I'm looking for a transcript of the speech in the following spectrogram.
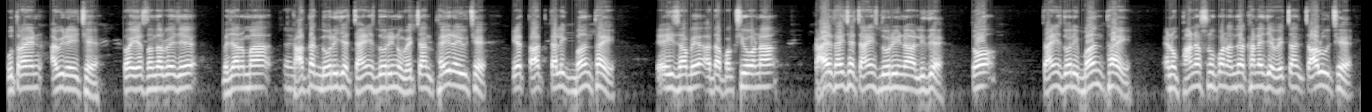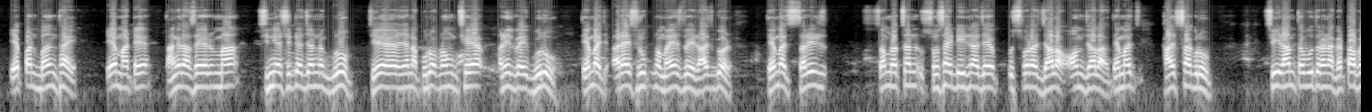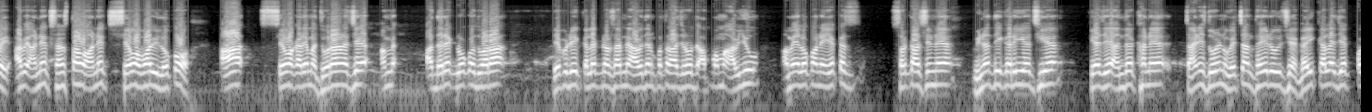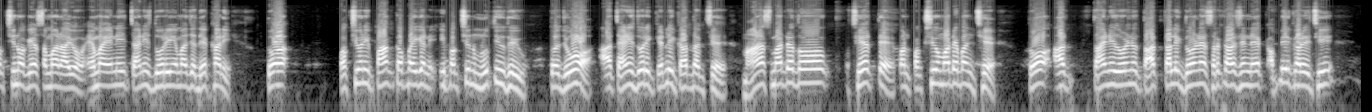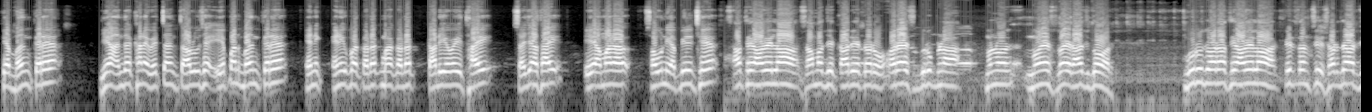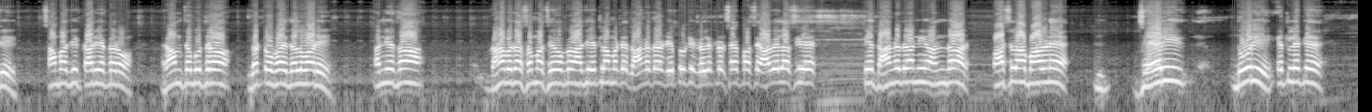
ઉત્તરાયણ આવી રહી છે. તો એ સંદર્ભે જે બજારમાં ઘાતક દોરી જે ચાઇનીઝ દોરીનું વેચાણ થઈ રહ્યું છે, એ તાત્કાલિક બંધ થાય એ હિસાબે આતા પક્ષીઓના ઘાયલ થાય છે ચાઇનીઝ દોરીના લીધે. તો ચાઇનીઝ દોરી બંધ થાય એનું ફાનસનું પણ અંદરખાને જે વેચાણ ચાલુ છે, એ પણ બંધ થાય એ માટે ધાંગધ્રા શહેરમાં સિનિયર સિટીઝન ગ્રુપ જે એના પૂર્વ પ્રમુખ છે, અનિલભાઈ ગુરુ, તેમજ અરાઈસ ગ્રુપનો મહેશભાઈ રાજગોર, તેમજ શરીર સંરક્ષણ સોસાયટીના જે પુષ્પરાજ ઝાલા, ઓમ ઝાલા, તેમજ ખાલસા ગ્રુપ શ્રી રામ ચબુતરાના ગટ્ટાભાઈ આવી અનેક સંસ્થાઓ, અનેક સેવાભાવી લોકો આ સેવા કાર્યમાં જોડાયા છે. અમે આ દરેક લોકો દ્વારા ડેપ્યુટી કલેક્ટર સાહેબને આવેદનપત્ર આજ રોજ આપવામાં આવ્યું. અમે લોકોને એક જ સરકારશ્રીને વિનંતી કરીએ છીએ કે જે અંદરખાને ચાઇનીઝ દોરીનું વેચાણ થઈ રહ્યું છે, ગઈકાલે જ એક પક્ષીનો ગેસ સમાન આવ્યો. એમાં એની ચાઇનીઝ દોરી એમાં જે દેખાણી, તો પક્ષીઓની પાંખ કપાઈ ગઈ ને એ પક્ષીનું મૃત્યુ થયું. તો જુઓ, આ ચાઇનીઝ દોરી કેટલી ઘાતક છે. માણસ માટે તો છે જ તે, પણ પક્ષીઓ માટે પણ છે. તો આ ચાઇનીઝ દોરીનું તાત્કાલિક ધોરણે સરકારશ્રીને એક અપીલ કરી છે કે બંધ કરે. જ્યાં અંદરખાને વેચાણ ચાલુ છે, એ પણ બંધ કરે. એની એની ઉપર કડકમાં કડક કાર્યવાહી થાય, સજા થાય, એ અમારા સૌની અપીલ છે. સાથે આવેલા સામાજિક કાર્યકરો અરેશ ગ્રુપના મનો, મહેશભાઈ રાજગોર, ગુરુદ્વારાથી આવેલા કીર્તનસિંહ સરદારજી, સામાજિક કાર્યકરો રામચબુત્ર ગટ્ટુભાઈ દલવાડી, અન્યથા ઘણા બધા સમાજસેવકો આજે એટલા માટે ધાંગધ્રા ડેપ્યુટી કલેક્ટર સાહેબ પાસે આવેલા છીએ કે ધાંગધ્રાની અંદર પાછલા બારણે ઝેરી દોરી એટલે કે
